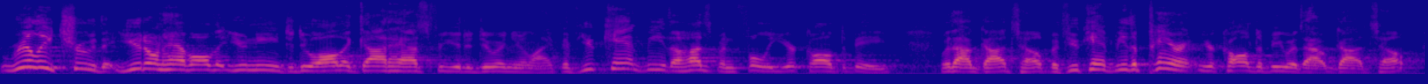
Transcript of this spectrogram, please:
really true that you don't have all that you need to do all that God has for you to do in your life, if you can't be the husband fully you're called to be without God's help, if you can't be the parent you're called to be without God's help,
